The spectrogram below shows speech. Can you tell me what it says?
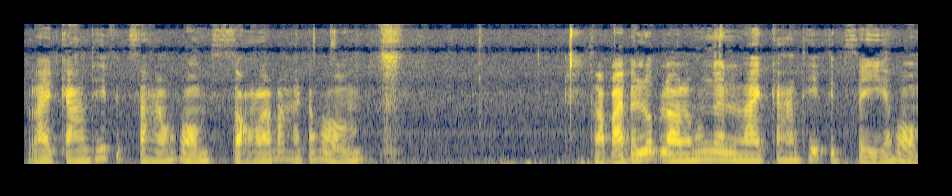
ค รายการที่สิบสามครับผมสองร้อยบาทครับผม ต่อไปเป็นรูปหล่อลำพเงินรายการที่สิบสี่ครับผม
